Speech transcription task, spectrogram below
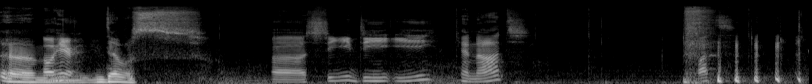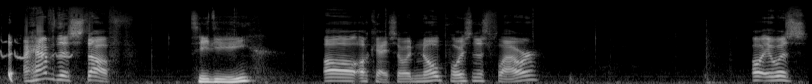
Um, Oh, here. There was. Uh, C D E cannot. What? I have this stuff. CDE. Oh, okay. So no poisonous flower. Oh, it was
